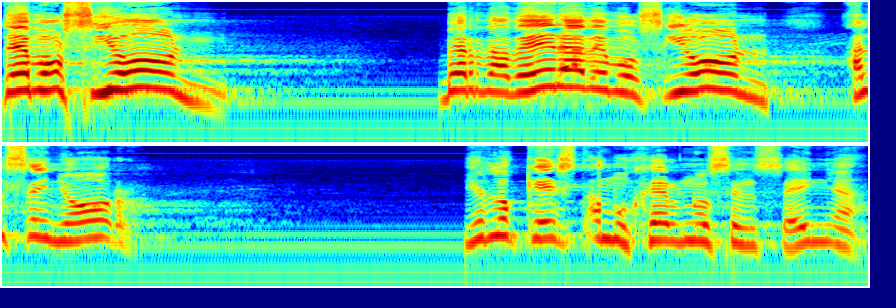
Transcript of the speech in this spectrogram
devoción verdadera devoción al Señor. Y es lo que esta mujer nos enseña.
